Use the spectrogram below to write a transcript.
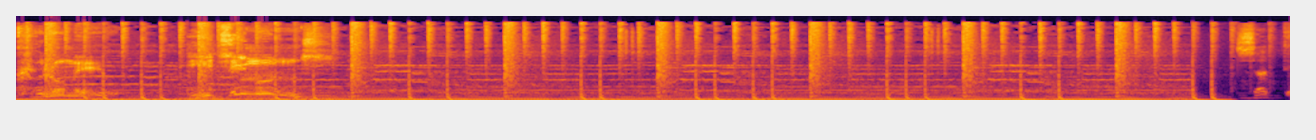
黒目よ。一文字。さて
